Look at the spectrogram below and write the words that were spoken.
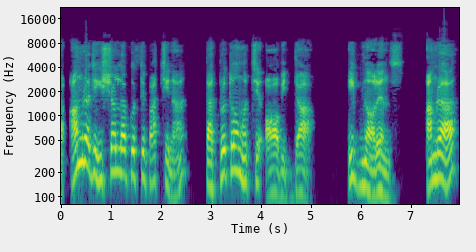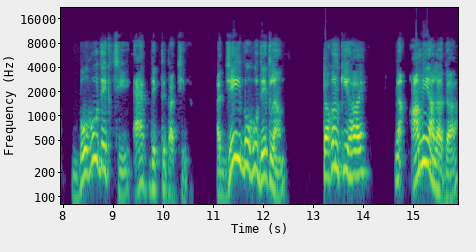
তা আমরা যে ঈশ্বর লাভ করতে পারছি না, তার প্রথম হচ্ছে অবিদ্যা ইগনোরেন্স আমরা বহু দেখছি, এক দেখতে পাচ্ছি না। আর যেই বহু দেখলাম, তখন কি হয়? না, আমি আলাদা,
